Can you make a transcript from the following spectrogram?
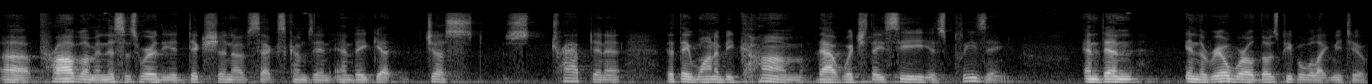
uh, problem, and this is where the addiction of sex comes in, and they get just trapped in it that they want to become that which they see is pleasing. And then in the real world, those people will like me too.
